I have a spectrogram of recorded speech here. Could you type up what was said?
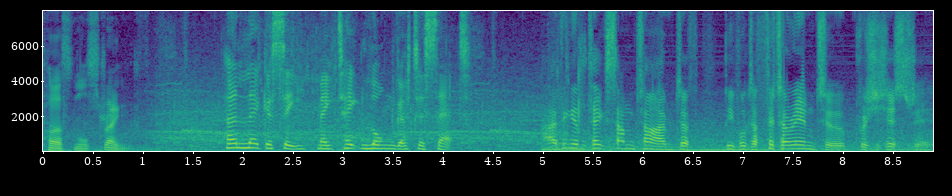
personal strength. Her legacy may take longer to set. I think it'll take some time to people to fit her into British history.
